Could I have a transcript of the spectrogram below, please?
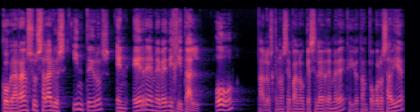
cobrarán sus salarios íntegros en RMB digital o, para los que no sepan lo que es el RMB, que yo tampoco lo sabía,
